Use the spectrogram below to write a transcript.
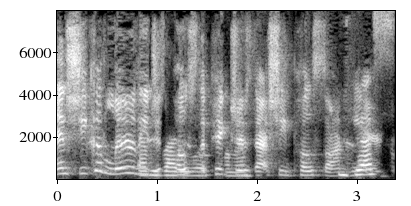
And she could literally just post the pictures that she posts on here. just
